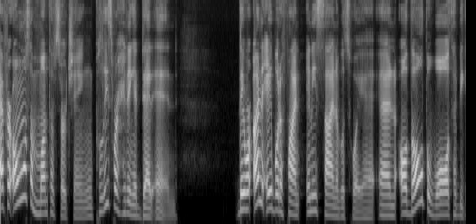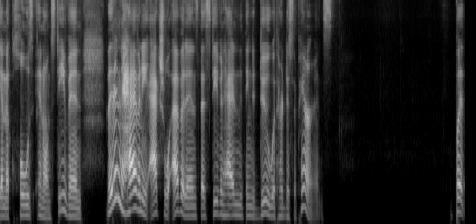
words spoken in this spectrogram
After almost a month of searching, police were hitting a dead end. They were unable to find any sign of Latoya, and although the walls had begun to close in on Stephen, they didn't have any actual evidence that Stephen had anything to do with her disappearance. But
